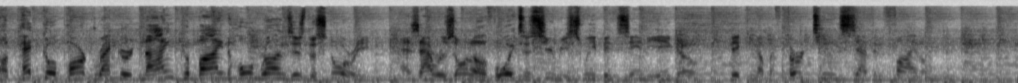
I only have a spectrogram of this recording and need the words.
A Petco Park record nine combined home runs is the story as Arizona avoids a series sweep in San Diego, picking up a 13 7 final.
